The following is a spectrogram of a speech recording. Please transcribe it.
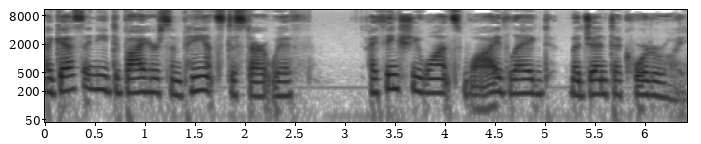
I guess I need to buy her some pants to start with. I think she wants wide legged magenta corduroy.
